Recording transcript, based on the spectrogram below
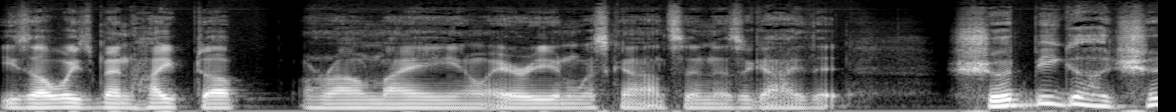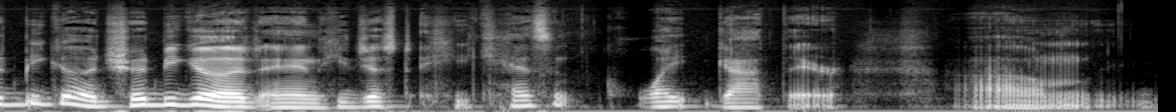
he's always been hyped up around my you know area in Wisconsin as a guy that should be good, should be good, should be good, and he just he hasn't quite got there. Um,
